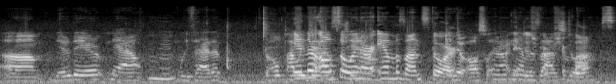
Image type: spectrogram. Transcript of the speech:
Um, they're there now. We've had it the whole time. And they're also in our. Amazon store. And they're also in our in Amazon store. box.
